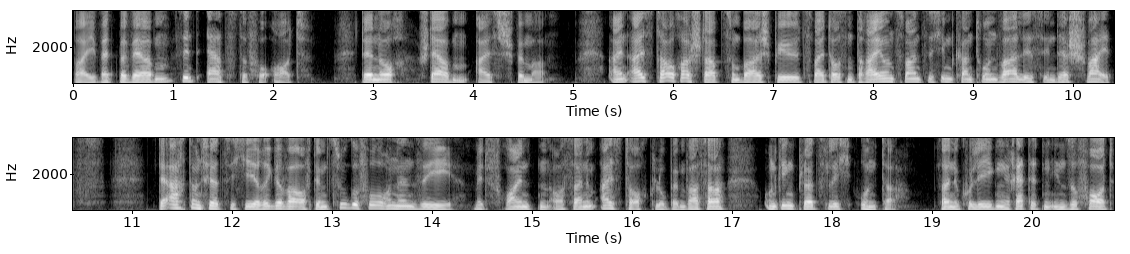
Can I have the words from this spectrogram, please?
Bei Wettbewerben sind Ärzte vor Ort. Dennoch sterben Eisschwimmer. Ein Eistaucher starb zum Beispiel 2023 im Kanton Wallis in der Schweiz. Der 48-Jährige war auf dem zugefrorenen See mit Freunden aus seinem Eistauchclub im Wasser und ging plötzlich unter. Seine Kollegen retteten ihn sofort,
